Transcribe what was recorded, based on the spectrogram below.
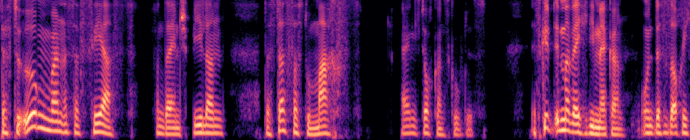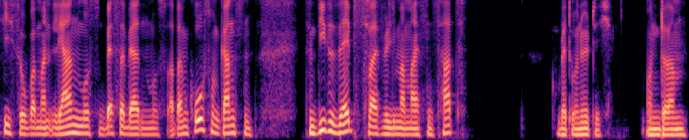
dass du irgendwann es erfährst von deinen Spielern, dass das, was du machst, eigentlich doch ganz gut ist. Es gibt immer welche, die meckern. Und das ist auch richtig so, weil man lernen muss und besser werden muss. Aber im Großen und Ganzen sind diese Selbstzweifel, die man meistens hat, komplett unnötig. Und, ähm,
